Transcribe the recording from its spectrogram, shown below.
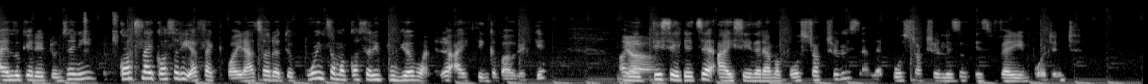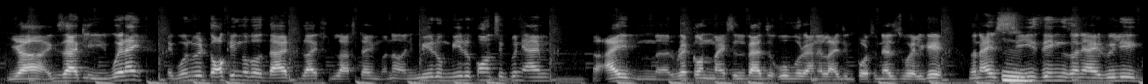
आई इट हुन्छ नि कसलाई कसरी एफेक्ट भइरहेछ र त्यो पोइन्टसम्म कसरी पुग्यो भनेर आई थिङ्क अबाउट इट के अनि त्यसैले चाहिँ I say that I'm a post structuralist and that post structuralism is very important yeah exactly when i like when we we're talking about that last, last time no? and मेरो मेरो concept पनि i'm I reckon myself as an over analyzing person as well okay? when I see mm. things and I really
